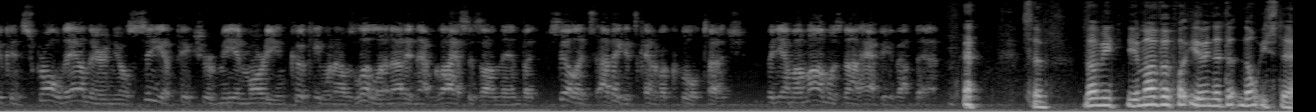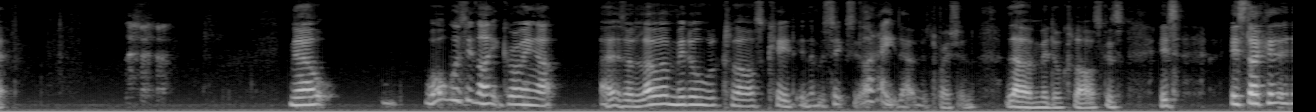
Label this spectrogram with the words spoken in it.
you can scroll down there and you'll see a picture of me and Marty and Cookie when I was little, and I didn't have glasses on then, but still, it's I think it's kind of a cool touch. But yeah, my mom was not happy about that. so, mummy, your mother put you in the naughty step. now, what was it like growing up as a lower middle class kid in the 60s? I hate that expression, lower middle class, because it's it's like a,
